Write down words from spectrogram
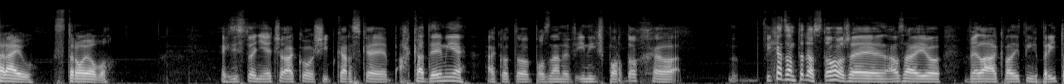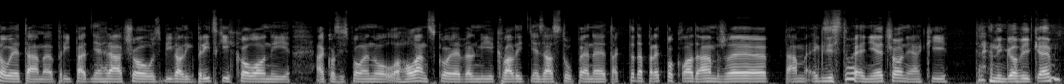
hrajú strojovo. Existuje niečo ako šípkarské akadémie, ako to poznáme v iných športoch? Vychádzam teda z toho, že naozaj veľa kvalitných Britov je tam, prípadne hráčov z bývalých britských kolónií, ako si spomenul, Holandsko je veľmi kvalitne zastúpené, tak teda predpokladám, že tam existuje niečo, nejaký tréningový kemp.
